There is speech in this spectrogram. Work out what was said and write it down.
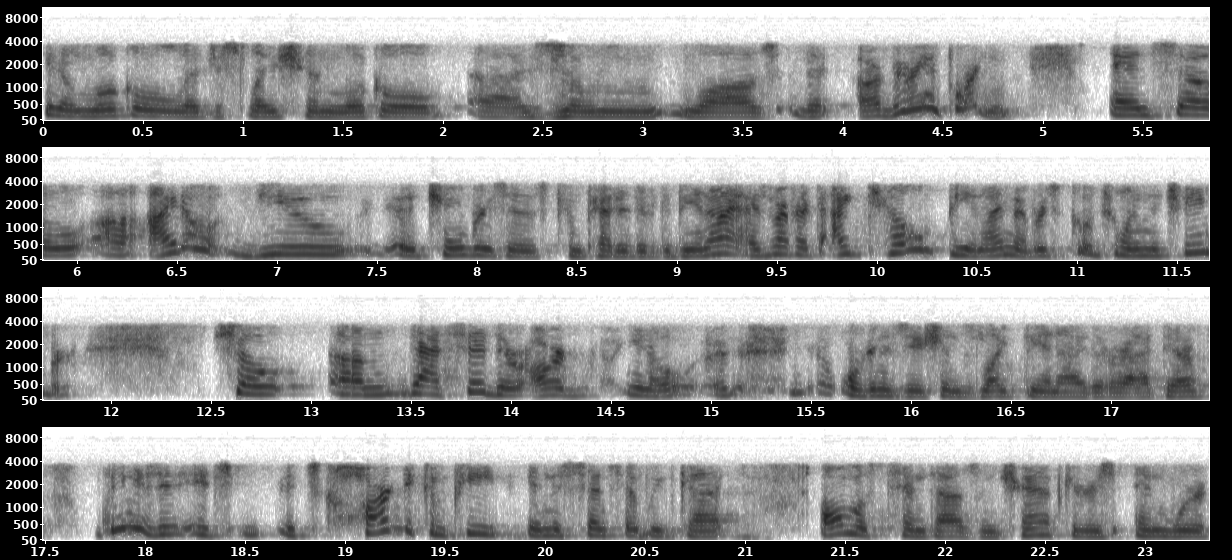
you know, local legislation, local uh, zoning laws that are very important. And so uh, I don't view uh, chambers as competitive to BNI. As a matter of fact, I tell BNI members go join the chamber. So um, that said, there are you know organizations like BNI that are out there. The thing is, it's it's hard to compete in the sense that we've got almost 10,000 chapters, and we're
